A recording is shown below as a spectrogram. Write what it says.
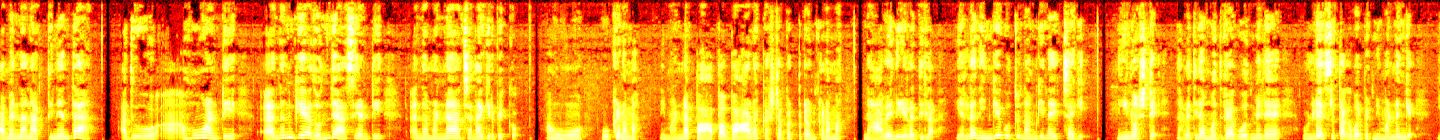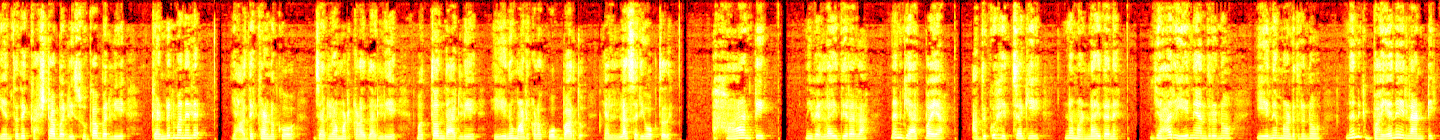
ಆಮೇಲೆ ನಾನು ಆಗ್ತೀನಿ ಅಂತ? ಅದು ಹ್ಞೂ ಆಂಟಿ ನನಗೆ ಅದೊಂದೇ ಆಸೆ ಆಂಟಿ ನಮ್ಮ ಅಣ್ಣ ಚೆನ್ನಾಗಿರ್ಬೇಕು. ಹ್ಞೂ ಹ್ಞೂ ಕಣಮ್ಮ ನಿಮ್ಮ ಅಣ್ಣ ಪಾಪ ಭಾಳ ಕಷ್ಟಪಟ್ಬಿಟ್ಟವನ್ ಕಣಮ್ಮ, ನಾವೇನು ಹೇಳೋದಿಲ್ಲ, ಎಲ್ಲ ನಿಂಗೆ ಗೊತ್ತು ನಮಗಿನ ಹೆಚ್ಚಾಗಿ. ನೀನು ಅಷ್ಟೇ. ನಾಳೆ ದಿನ ಮದುವೆ ಆಗೋದ್ಮೇಲೆ ಒಳ್ಳೆ ಹೆಸರು ತಗೋಬರ್ಬೇಕು ನಿಮ್ಮ ಅಣ್ಣಂಗೆ. ಎಂಥದೇ ಕಷ್ಟ ಬರಲಿ, ಸುಖ ಬರಲಿ, ಗಂಡನ ಮನೇಲೆ. ಯಾವುದೇ ಕಾರಣಕ್ಕೂ ಜಗಳ ಮಾಡ್ಕೊಳ್ಳೋದಾಗಲಿ, ಮತ್ತೊಂದಾಗ್ಲಿ ಏನು ಮಾಡ್ಕೊಳಕ್ಕೆ ಹೋಗ್ಬಾರ್ದು. ಎಲ್ಲ ಸರಿ ಹೋಗ್ತದೆ. ಹಾ, ಆಂಟಿ. ನೀವೆಲ್ಲ ಇದ್ದೀರಲ್ಲ? ನನಗೆ ಯಾಕೆ ಭಯ? ಅದಕ್ಕೂ ಹೆಚ್ಚಾಗಿ ನಮ್ಮ ಅಣ್ಣ ಇದ್ದಾನೆ ಯಾರು ಏನೇ ಅಂದ್ರೂ ಏನೇ ಮಾಡಿದ್ರು ನನಗೆ ಭಯನೇ ಇಲ್ಲ, ಆಂಟಿ.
